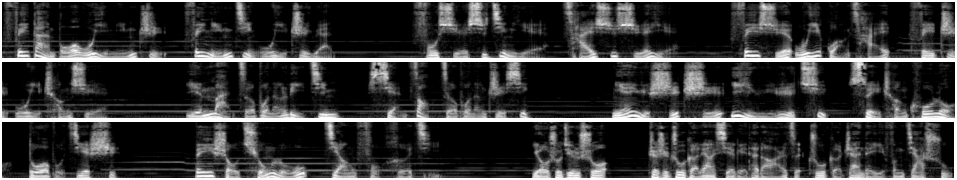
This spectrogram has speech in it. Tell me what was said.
非淡泊无以明志，非宁静无以致远。夫学须静也，才须学也。非学无以广才，非志无以成学。淫慢则不能励精，险躁则不能致性。年与时驰，意与日去，遂成枯落，多不接世。悲守穷庐，将复何及？有书君说，这是诸葛亮写给他的儿子诸葛瞻的一封家书。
